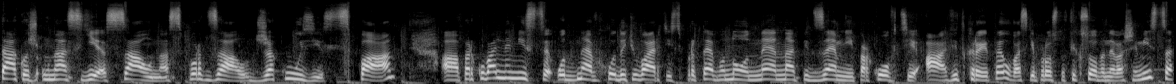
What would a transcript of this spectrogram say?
Також у нас є сауна, спортзал, джакузі, спа. Паркувальне місце одне входить у вартість, проте воно не на підземній парковці, а відкрите. У вас є просто фіксоване ваше місце.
